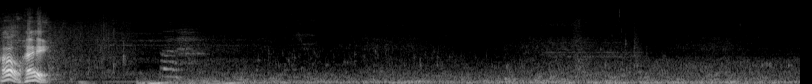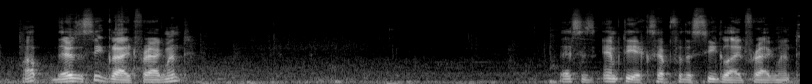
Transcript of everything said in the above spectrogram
Oh, hey. Oh, there's a sea glide fragment. This is empty except for the sea glide fragment.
